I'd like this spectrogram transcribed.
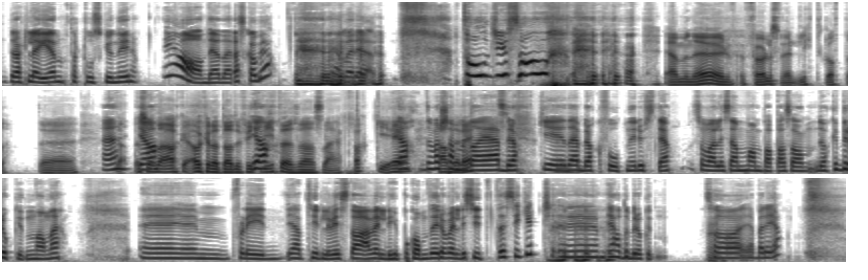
Drar til legen, tar to sekunder. Ja, det der er skabb, ja. Jeg bare Told you so! Ja, men det føles vel litt godt, da. Det, Hæ? Ja. sånn, ak akkurat da du fikk Ja. vite det, så var det sånn Fuck yeah. Ja, det var samme da jeg brakk, da jeg brakk foten i Rustia. Så var liksom mamma og pappa sånn Du har ikke brukket den, Hanne. Eh, fordi jeg tydeligvis da er veldig hypokonder og veldig sytete, sikkert. Eh, jeg hadde brukket den. Så jeg bare ja.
